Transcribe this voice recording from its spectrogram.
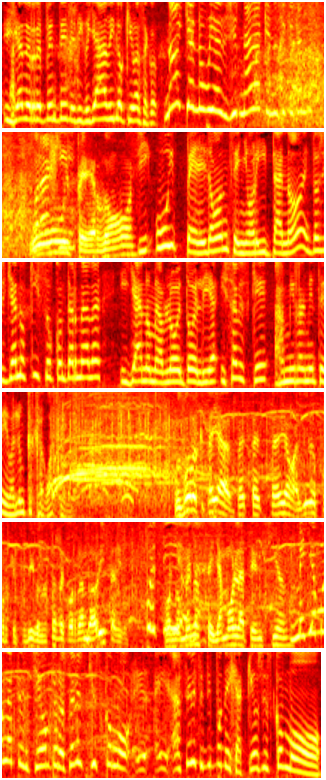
y ya de repente le digo, ya di lo que ibas a... co-". No, ya no voy a decir nada, que no sé qué tanto. Frágil. Uy, perdón. Sí, uy, perdón, señorita, ¿no? Entonces ya no quiso contar nada y ya no me habló en todo el día. ¿Y sabes qué? A mí realmente me valió un cacahuate. güey. Pues bueno que te haya, te, te- te haya valido porque, pues digo, lo estás recordando ahorita, digo. Pues sí, Por lo menos sea, te llamó la atención. me llamó la atención, pero sabes que es como eh, eh, hacer este tipo de hackeos es como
